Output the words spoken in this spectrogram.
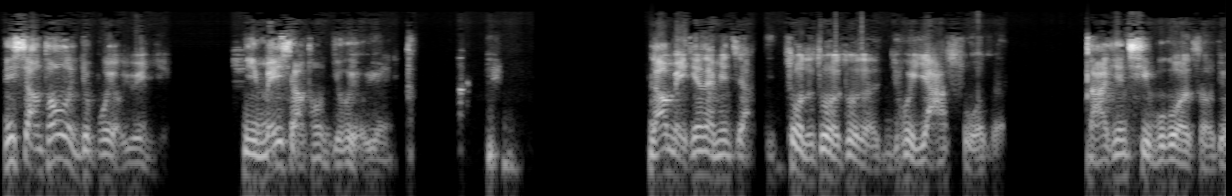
你想通了，你就不会有怨言。你没想通，你就会有怨言，然后每天在那边讲，做着做着做着，你就会压缩着，哪一天气不过的时候，就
